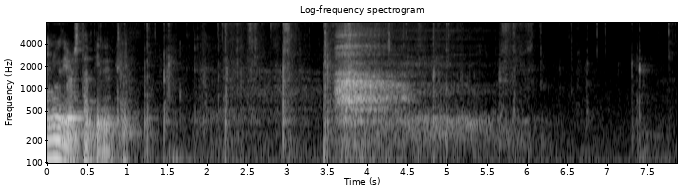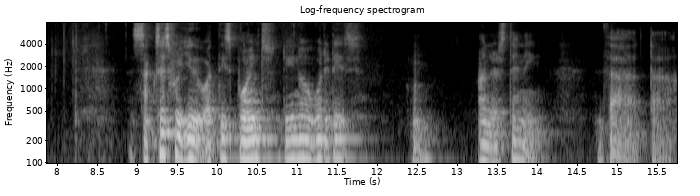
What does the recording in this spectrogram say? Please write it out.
And with your stability. Success for you at this point, do you know what it is? Hmm? Understanding that uh,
